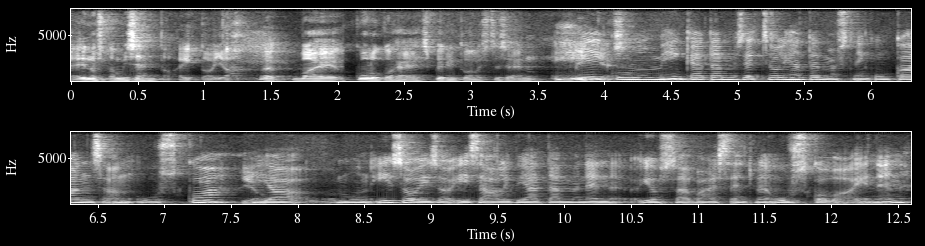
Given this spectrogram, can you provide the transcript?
ennustamisen taitoja, vai kuuluko he spiritualistiseen liikkeeseen? He ei kuulu mihinkään tämmöiseen, se oli ihan tämmöistä niin kuin kansan uskoa, Joo. ja mun iso iso isä oli vielä tämmöinen jossain vaiheessa uskovainen,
